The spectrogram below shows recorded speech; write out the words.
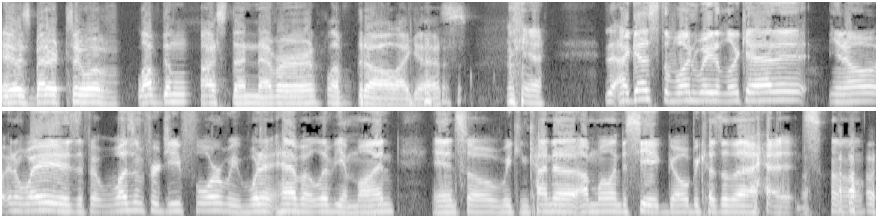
It was better to have loved and lost than never loved at all. I guess. yeah, I guess the one way to look at it, you know, in a way, is if it wasn't for G four, we wouldn't have Olivia Munn, and so we can kind of. I'm willing to see it go because of that. So. oh,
